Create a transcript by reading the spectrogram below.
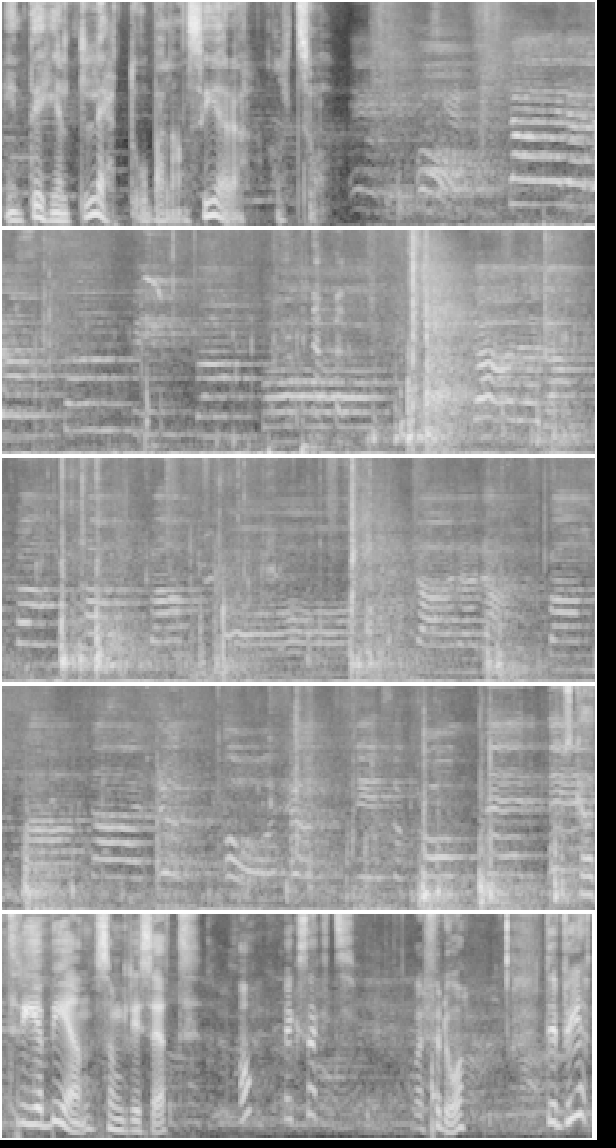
Inte helt lätt att balansera alltså. Ska ha tre ben som grisett. Ja, exakt. Varför då? Det vet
